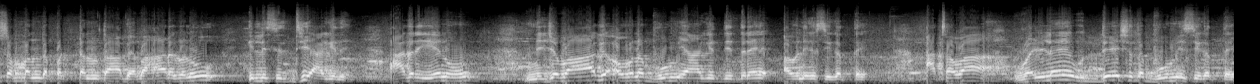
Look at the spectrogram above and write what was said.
ಸಂಬಂಧಪಟ್ಟಂಥ ವ್ಯವಹಾರಗಳು ಇಲ್ಲಿ ಸಿದ್ಧಿಯಾಗಿದೆ ಆದರೆ ಏನು? ನಿಜವಾಗಿ ಅವನ ಭೂಮಿ ಆಗಿದ್ದಿದ್ರೆ ಅವನಿಗೆ ಸಿಗತ್ತೆ. ಅಥವಾ ಒಳ್ಳೆಯ ಉದ್ದೇಶದ ಭೂಮಿ ಸಿಗತ್ತೆ.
